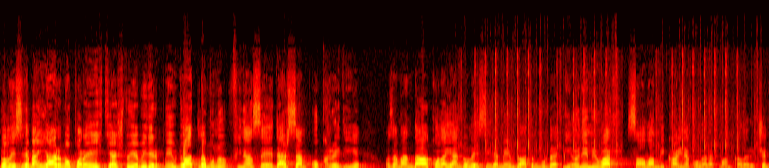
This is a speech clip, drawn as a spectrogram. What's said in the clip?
Dolayısıyla ben yarın o paraya ihtiyaç duyabilirim. Mevduatla bunu finanse edersem o krediyi o zaman daha kolay. Yani dolayısıyla mevduatın burada bir önemi var sağlam bir kaynak olarak bankalar için.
